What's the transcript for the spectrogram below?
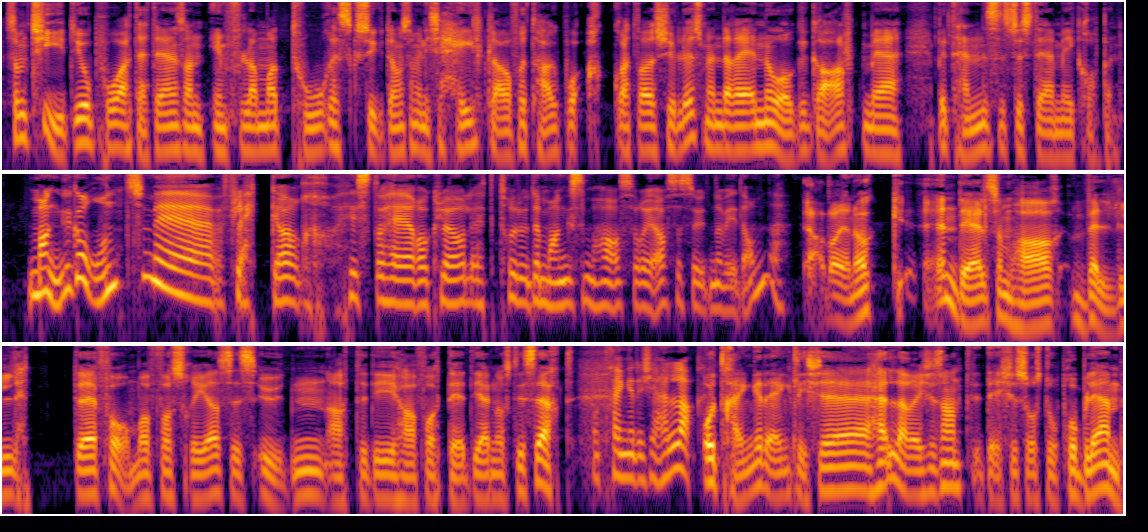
som, tyder jo på at dette er en sånn inflammatorisk sykdom som en ikke helt klarer å få tak på akkurat hva det skyldes, men det er noe galt med betennelsessystemet i kroppen. Mange går rundt med flekker hist og her og klør litt. Tror du det er mange som har psoriasis uten å vite om det? Ja, det er nok en del som har veldig lett former for psoriasis uten at de har fått det diagnostisert. Og trenger det ikke heller. Og trenger det egentlig ikke heller. ikke sant? Det er ikke så stort problem.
